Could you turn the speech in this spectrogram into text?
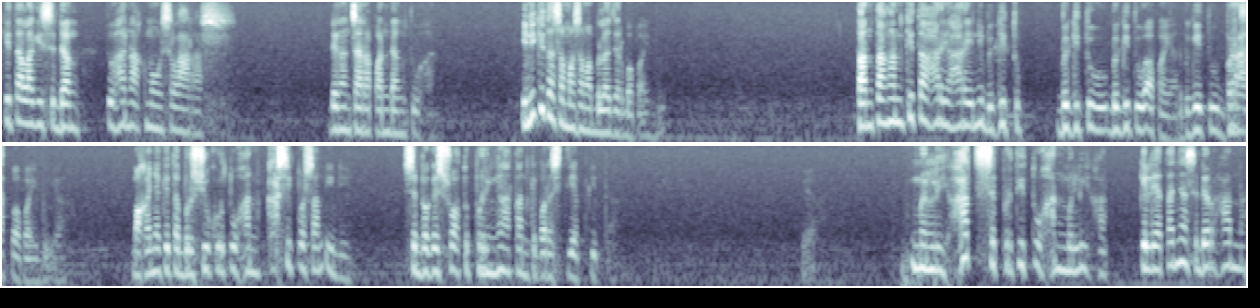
Kita lagi sedang, Tuhan aku mau selaras. Dengan cara pandang Tuhan. Ini kita sama-sama belajar Bapak Ibu. Tantangan kita hari-hari ini begitu begitu begitu apa ya begitu berat Bapak Ibu ya makanya kita bersyukur Tuhan kasih pesan ini sebagai suatu peringatan kepada setiap kita. Melihat seperti Tuhan melihat, kelihatannya sederhana.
